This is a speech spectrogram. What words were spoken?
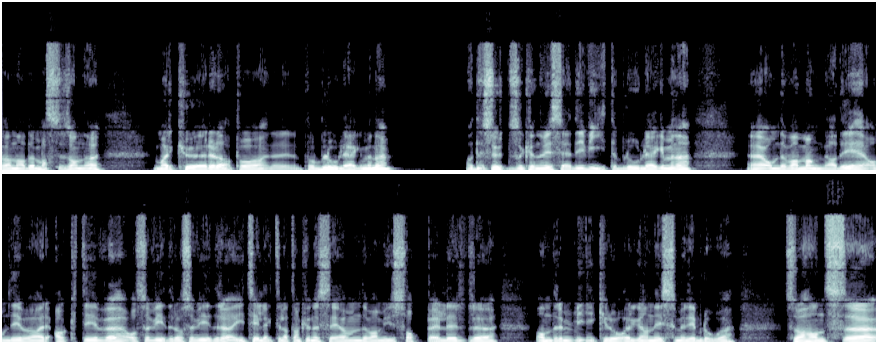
Han hadde masse sånne markører da, på, eh, på blodlegemene. Og Dessuten så kunne vi se de hvite blodlegemene, Eh, om det var mange av de, om de var aktive osv., osv., i tillegg til at han kunne se om det var mye sopp eller eh, andre mikroorganismer i blodet. Så hans, eh,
